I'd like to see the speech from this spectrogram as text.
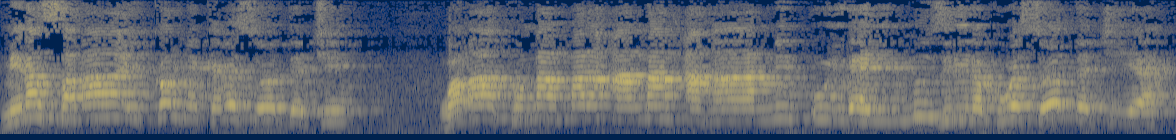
min asamaa'i korna kama soo dejin وما كنا مرأ أنام اهانين أو الهي المنزلين كوا سودجيه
